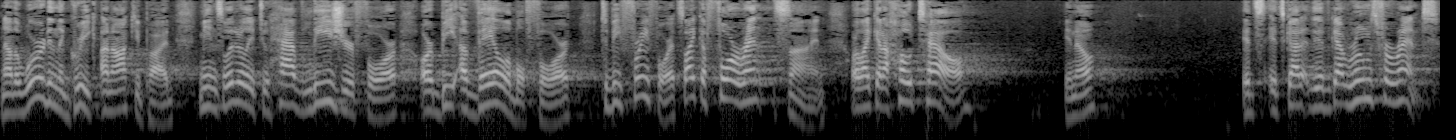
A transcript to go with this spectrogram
Now, the word in the Greek, unoccupied, means literally to have leisure for or be available for, to be free for. It's like a for rent sign or like at a hotel, you know. It's, it's got, they've got rooms for rent.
